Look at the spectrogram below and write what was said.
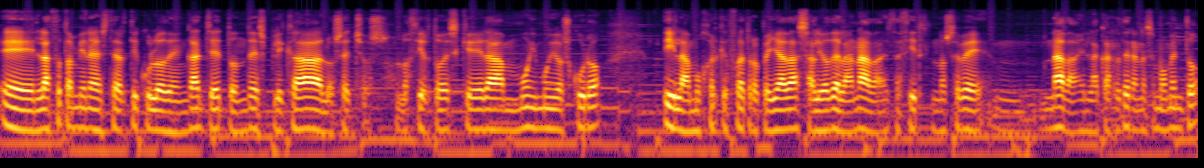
Eh, enlazo también a este artículo de Engadget donde explica los hechos. Lo cierto es que era muy muy oscuro y la mujer que fue atropellada salió de la nada, es decir, no se ve mm, nada en la carretera en ese momento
